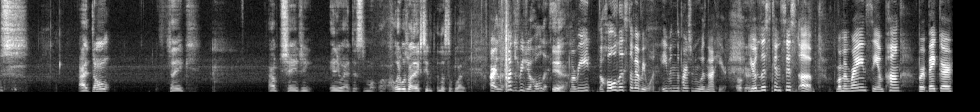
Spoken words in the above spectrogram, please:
I don't think I'm changing anyway at this moment. Uh, what was my NXT list look like? All right, look, I'm gonna just read you a whole list. Yeah. I'm gonna read the whole list of everyone, even the person who was not here. Okay. Your list consists of Roman Reigns, CM Punk, Britt Baker,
